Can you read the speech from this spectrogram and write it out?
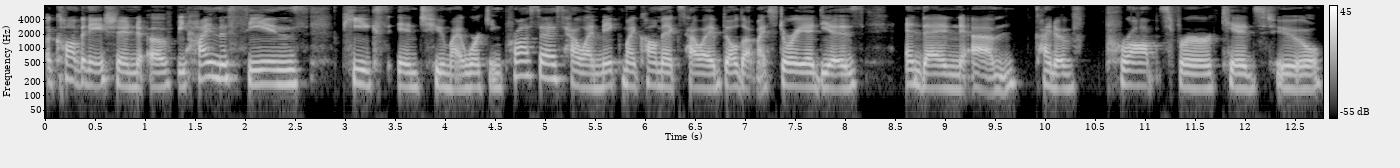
a combination of behind the scenes peeks into my working process, how I make my comics, how I build up my story ideas, and then um, kind of prompts for kids to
